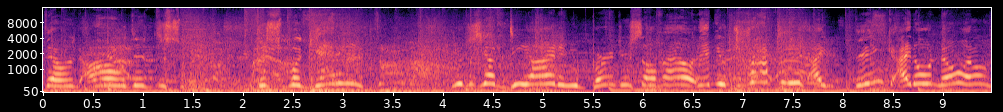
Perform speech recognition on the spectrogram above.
That was, oh, the, the, the spaghetti! You just got DI'd and you burned yourself out and you dropped it, I think. I don't know. I don't.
